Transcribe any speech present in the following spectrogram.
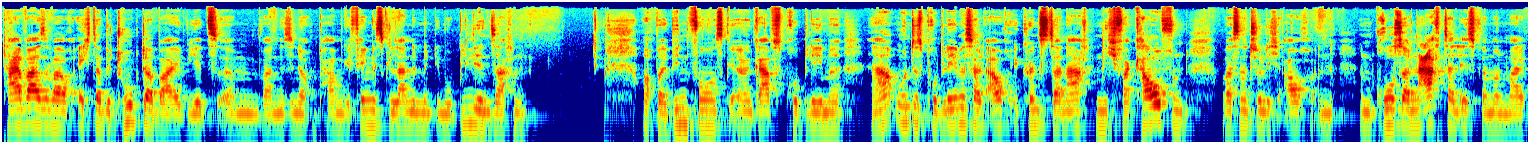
teilweise war auch echter Betrug dabei, wie jetzt ähm, waren, sind auch ein paar im Gefängnis gelandet mit Immobiliensachen. Auch bei Windfonds gab es Probleme. Ja, und das Problem ist halt auch, ihr könnt es danach nicht verkaufen, was natürlich auch ein, ein großer Nachteil ist, wenn man mal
